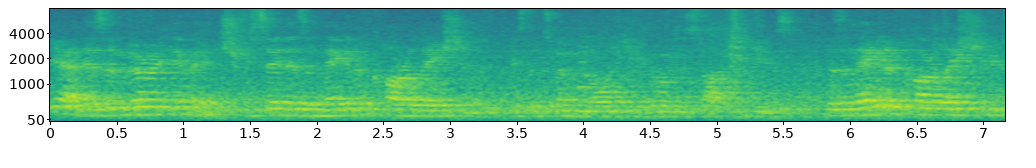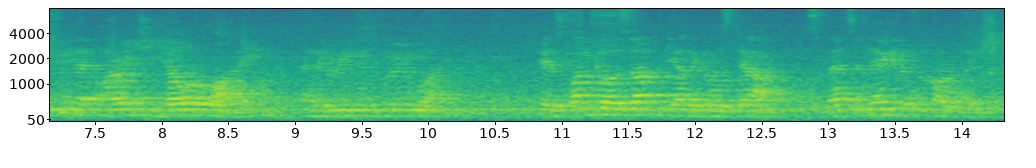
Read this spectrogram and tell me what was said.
Yeah, there's a mirror image. We say there's a negative correlation is the terminology we're going to start to use. There's a negative correlation between that orangey yellow line and the green and blue line. Okay, as one goes up, the other goes That's a negative correlation.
